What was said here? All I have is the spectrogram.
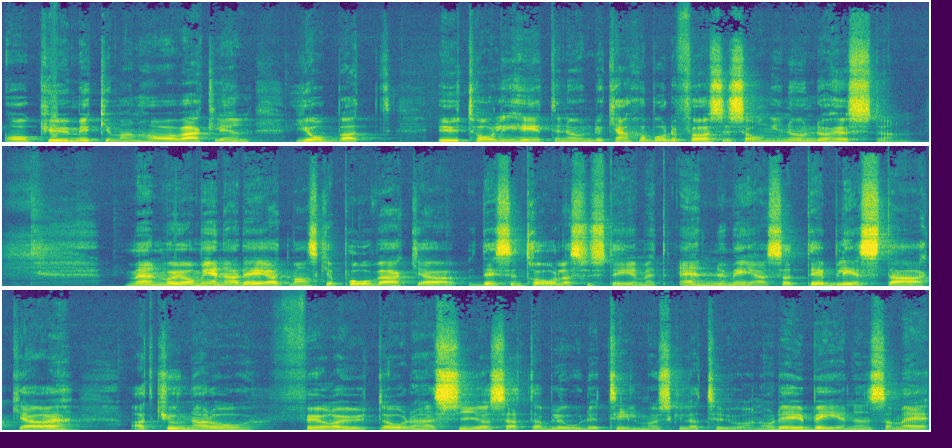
Och hur mycket man har verkligen jobbat uthålligheten under kanske både försäsongen och under hösten. Men vad jag menar det är att man ska påverka det centrala systemet ännu mer så att det blir starkare att kunna då föra ut då det här syresatta blodet till muskulaturen. Och det är ju benen som är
